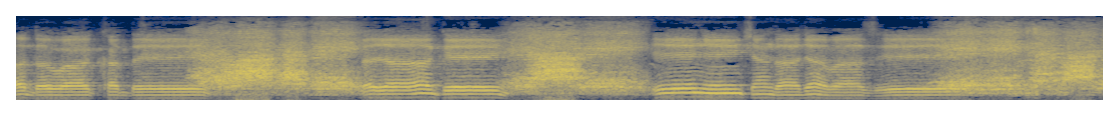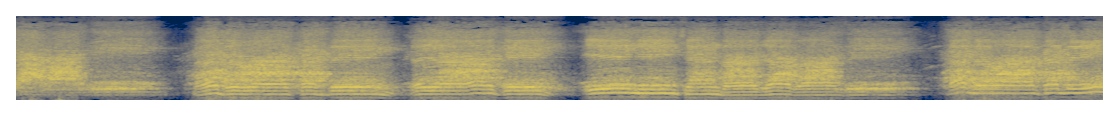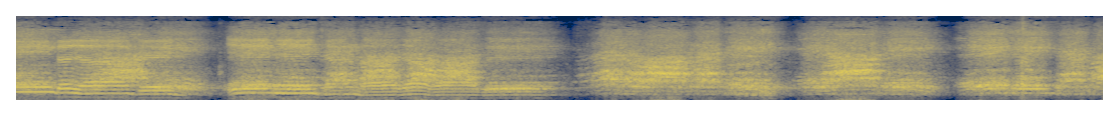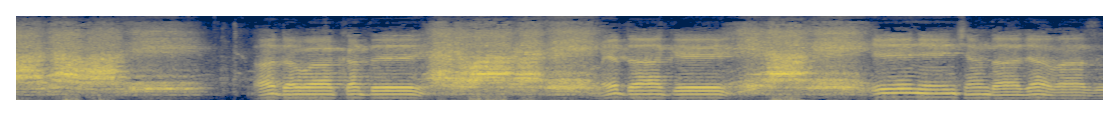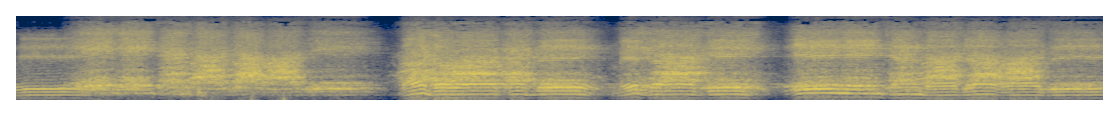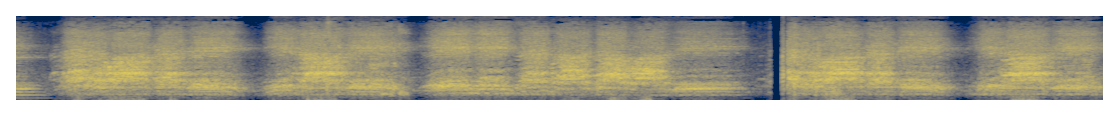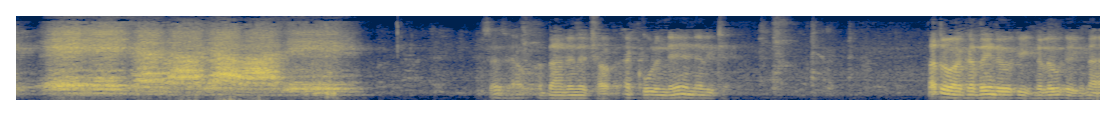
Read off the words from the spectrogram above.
သတ္တဝါခတ်တေတရားကိအင်းငြိမ်းချမ်းသာကြပါစေသတ္တဝါခတ်တေတရားကိအင်းငြိမ်းချမ်းသာကြပါ တ္တာကိမေတ္တာကိအင်းငြိမ်းချမ်းသာကြပါစေ တတ္တဝါခသိန်းတို့ဤနှလုံးအိမ်၌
